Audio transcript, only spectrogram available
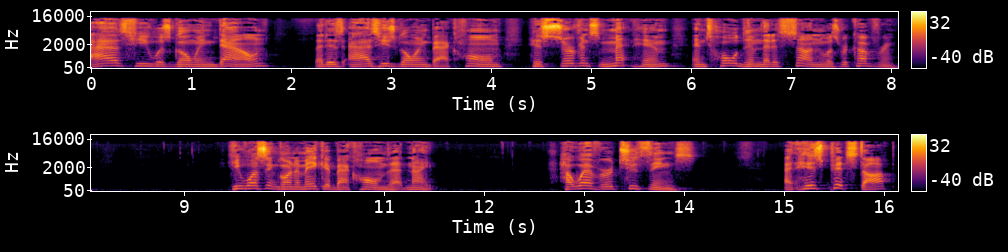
as he was going down, that is, as he's going back home, his servants met him and told him that his son was recovering. He wasn't going to make it back home that night. However, two things. At his pit stop,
